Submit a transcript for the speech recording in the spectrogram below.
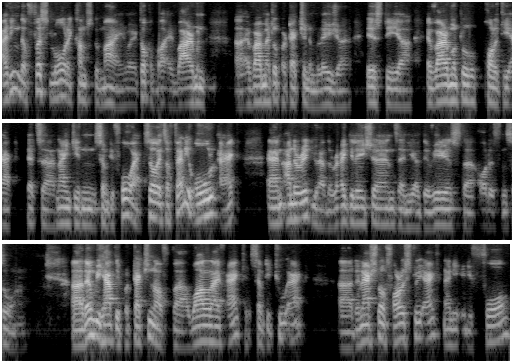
I think the first law that comes to mind when we talk about environment, uh, environmental protection in Malaysia is the uh, Environmental Quality Act. That's a 1974 act. So it's a fairly old act, and under it you have the regulations and you have the various uh, orders and so on. Uh, then we have the Protection of uh, Wildlife Act, 72 Act, uh, the National Forestry Act, 1984,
